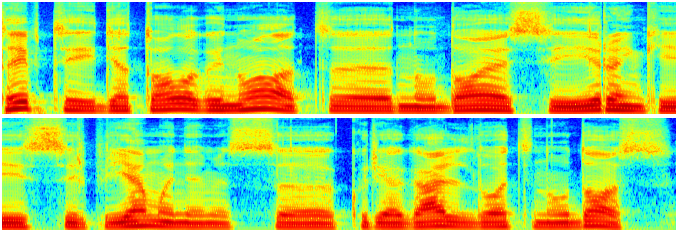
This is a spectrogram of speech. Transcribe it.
Taip, tai dietologai nuolat e, naudojasi įrankiais ir priemonėmis, e, kurie gali duoti naudos.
